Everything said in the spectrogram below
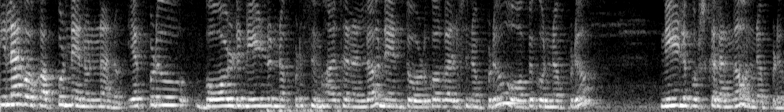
ఇలాగ ఒకప్పుడు నేను ఉన్నాను ఎప్పుడు బోల్డ్ నీళ్ళున్నప్పుడు ఉన్నప్పుడు నేను తోడుకోగలిచినప్పుడు ఓపిక ఉన్నప్పుడు నీళ్ళు పుష్కలంగా ఉన్నప్పుడు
